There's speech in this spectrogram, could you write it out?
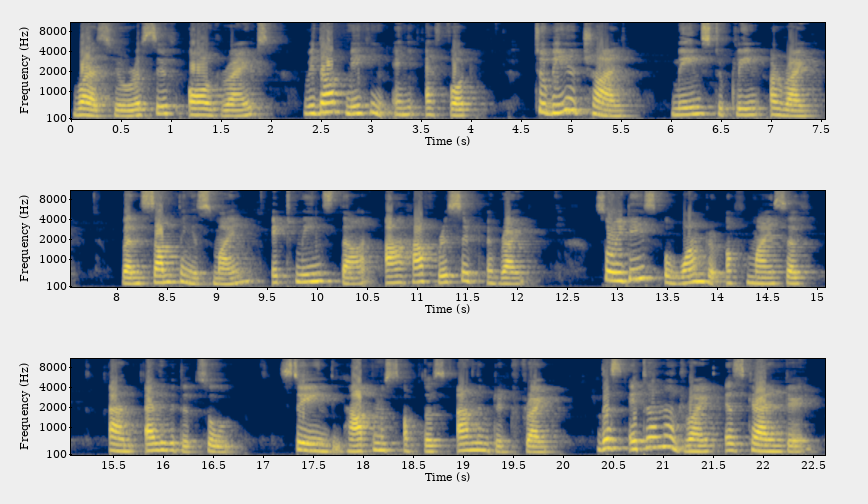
whereas you receive all rights without making any effort. To be a child means to claim a right. When something is mine, it means that I have received a right. So it is a wonder of myself, an elevated soul. Stay in the happiness of this unlimited right. This eternal right is guaranteed,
